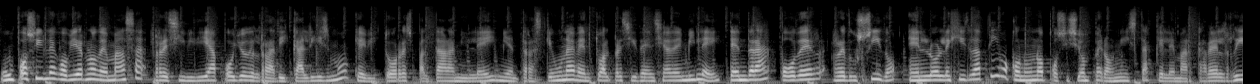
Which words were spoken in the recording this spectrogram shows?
Un posible gobierno de masa recibiría apoyo del radicalismo, que evitó respaldar a Milei, mientras que una eventual presidencia de Milei tendrá poder reducido en lo legislativo con una oposición peronista que le marcará el ritmo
